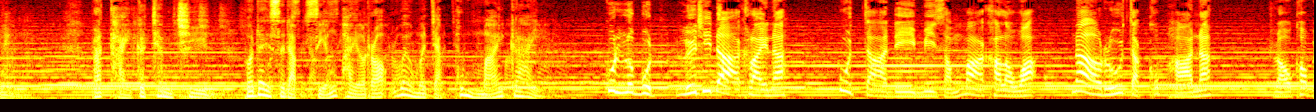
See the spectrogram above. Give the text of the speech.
หนึ่ง พระไทยก็แช่มชื่น เพราะได้สดับเสียงไพเราะแว่วมาจากพุ่มไม้ใกล้ กุลบุตรหรือที่ด่าใครนะ พูดจาดีมีสัมมาคารวะ น่ารู้จักคบหานัก เราเข้าไป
